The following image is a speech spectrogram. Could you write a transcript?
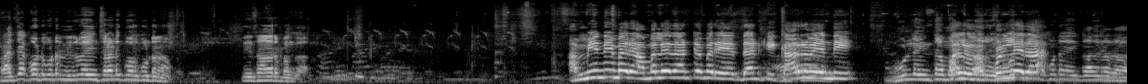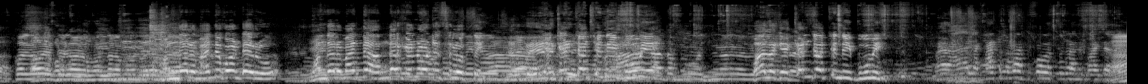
ప్రజా కోర్టు కూడా నిర్వహించాలని కోరుకుంటున్నాం. ఈ సందర్భంగా. అమ్మింది మరి అమ్మలేదంటే మరి దానికి కారణం ఏంది? ఊళ్ళో ఇంత వందల మంది కొంటారు. వందల మంది అందరికి నోటీసులు వస్తాయి. ఎక్కడి నుంచి వచ్చింది ఈ భూమి? వాళ్ళకి ఎక్కడి నుంచి వచ్చింది ఈ భూమి? ఆ,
